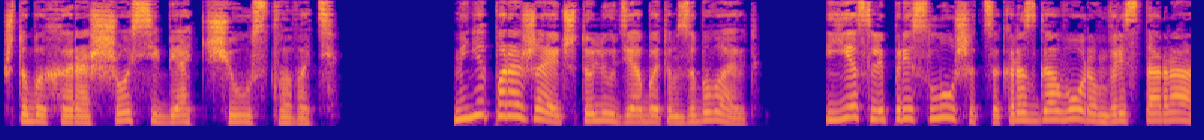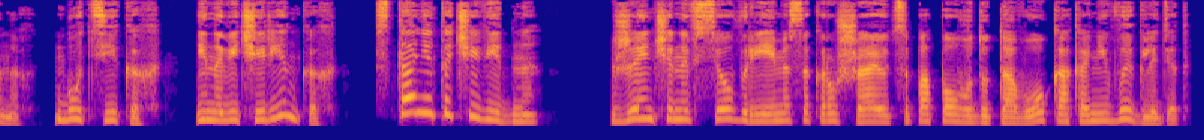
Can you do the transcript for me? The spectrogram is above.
чтобы хорошо себя чувствовать. Меня поражает, что люди об этом забывают. Если прислушаться к разговорам в ресторанах, бутиках и на вечеринках, станет очевидно. Женщины все время сокрушаются по поводу того, как они выглядят,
